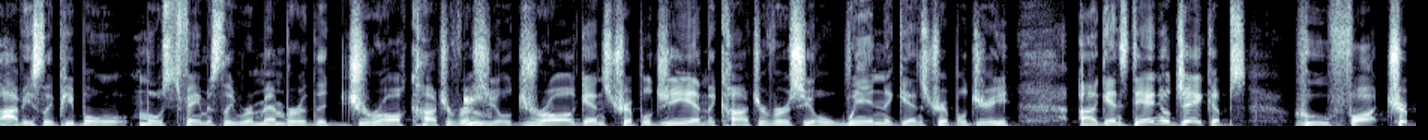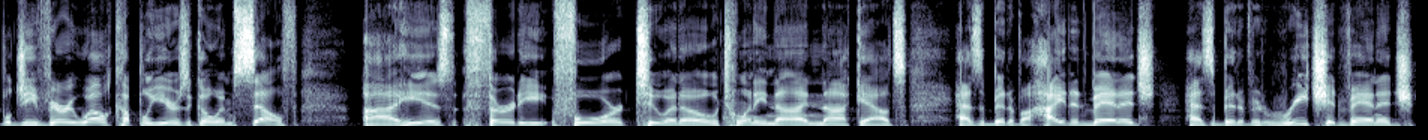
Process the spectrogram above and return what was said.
obviously, people most famously remember the draw, controversial draw against Triple G and the controversial win against Triple G uh, against Daniel Jacobs, who fought Triple G very well a couple years ago himself. Uh, he is 34 2 0, 29 knockouts, has a bit of a height advantage, has a bit of a reach advantage.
